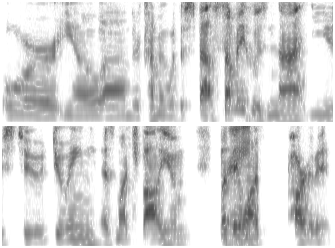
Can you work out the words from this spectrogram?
or you know um, they're coming with a spouse somebody who's not used to doing as much volume but right. they want to be part of it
